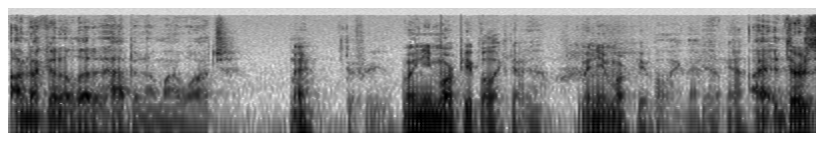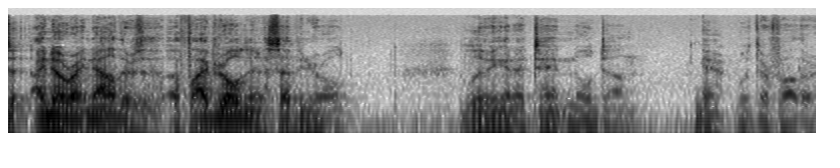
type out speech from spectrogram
I'm not going to let it happen on my watch. yeah. Good for you. We need more people like that. Yeah. We need more people like that. Yeah. Yeah. I, there's I know right now there's a, a five year old and a seven year old living in a tent in Old Town Yeah. with their father.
